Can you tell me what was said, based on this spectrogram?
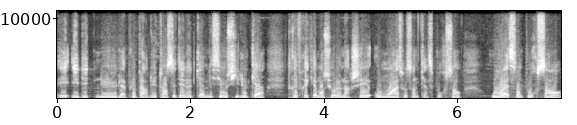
est, est, détenu la plupart du temps, c'était notre cas, mais c'est aussi le cas très fréquemment sur le marché, au moins à 75% ou à 100%,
